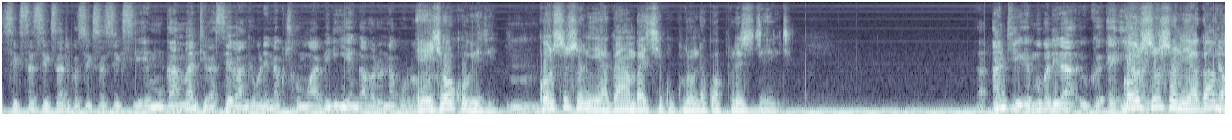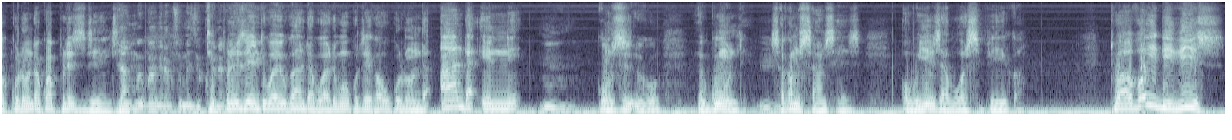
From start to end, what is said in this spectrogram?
66 article 66 emugamba nti kasebange buli ennaku kikumi abiri ye nga balonako olwo. Ekyokubiri Mm. constitution yagamba ki ku kulonda kwa president? Anti emubalira constitution yagamba ku kulonda kwa president. Kyamu egwangera kusomeza ti president wa uganda bwalimu okuteekawo okulonda under any Mm. Gundi Mm. circumstances obuyinza bwa speaker. To avoid this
